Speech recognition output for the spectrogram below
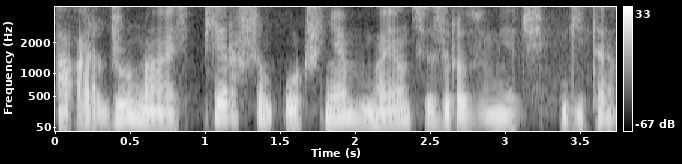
a Arjuna jest pierwszym uczniem mający zrozumieć Gitę.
